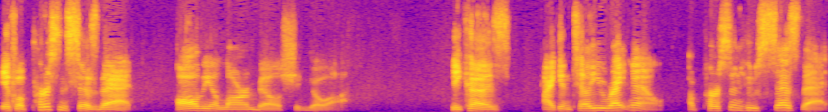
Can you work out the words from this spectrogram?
if a person says that all the alarm bells should go off because I can tell you right now, a person who says that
